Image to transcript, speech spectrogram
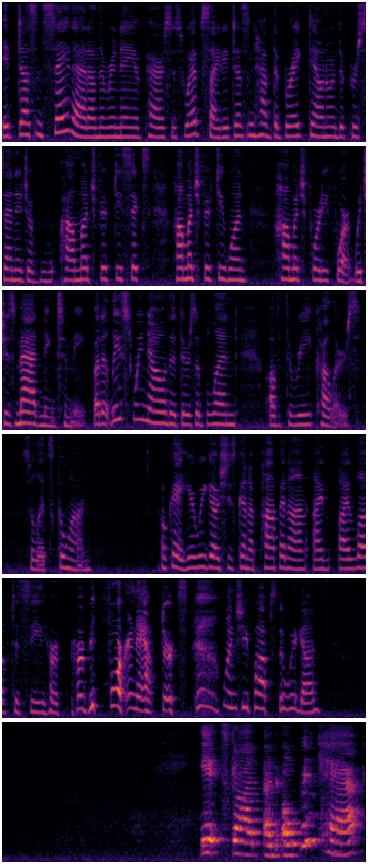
it doesn't say that on the Rene of Paris's website. It doesn't have the breakdown or the percentage of how much 56, how much 51, how much 44, which is maddening to me. But at least we know that there's a blend of three colors. So let's go on. Okay, here we go. She's going to pop it on. I, I love to see her, her before and afters when she pops the wig on. It's got an open cap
